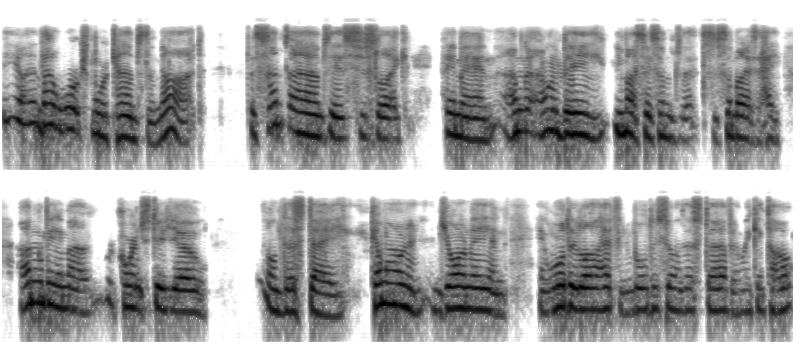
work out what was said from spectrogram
You know, and that works more times than not. But sometimes it's just like, hey, man, I'm, I'm going to be, you might say something to somebody, say, hey, I'm going to be in my recording studio on this day come on and join me and, and we'll do life and we'll do some of this stuff and we can talk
